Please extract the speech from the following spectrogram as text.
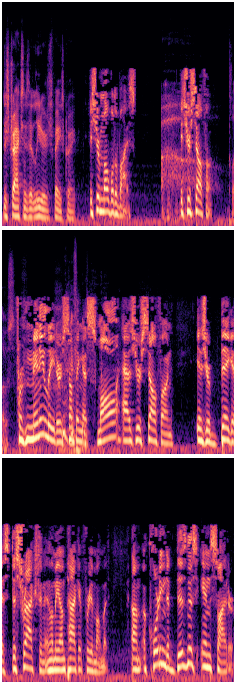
distractions that leaders face, Craig? It's your mobile device. It's your cell phone. close. For many leaders, something as small as your cell phone is your biggest distraction. And let me unpack it for you a moment. Um, according to Business Insider,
